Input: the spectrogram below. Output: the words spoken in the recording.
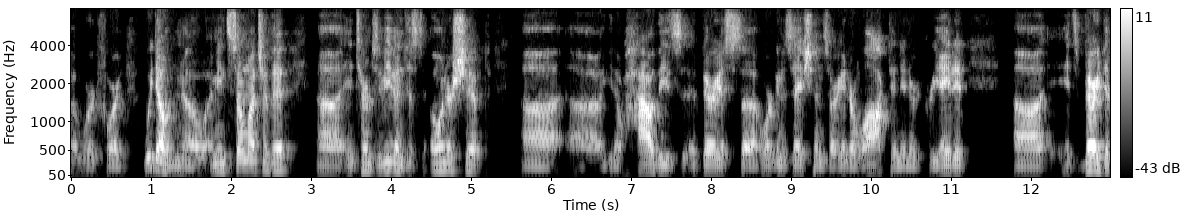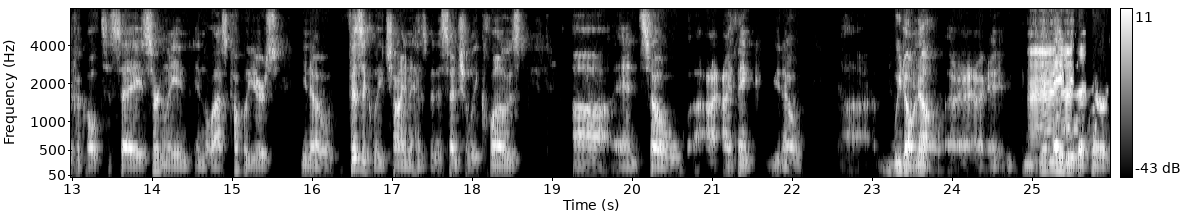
uh, word for it. We don't know. I mean, so much of it uh, in terms of even just ownership. Uh, uh, you know how these various uh, organizations are interlocked and intercreated. it's very difficult to say. Certainly, in, in the last couple of years, you know, physically, China has been essentially closed, and so I, I think you know we don't know. Uh, it, may be that there are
